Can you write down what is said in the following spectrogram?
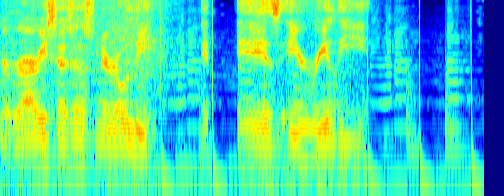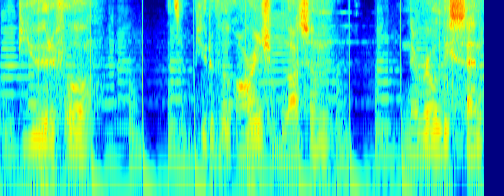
Ferrari Essence Neroli. It is a really beautiful, it's a beautiful orange blossom Neroli scent.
